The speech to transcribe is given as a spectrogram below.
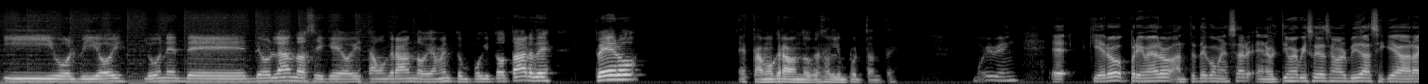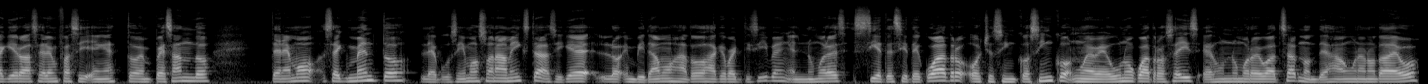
Y volví hoy, lunes de, de Orlando. Así que hoy estamos grabando, obviamente, un poquito tarde. Pero estamos grabando, que eso es lo importante. Muy bien. Eh, quiero primero, antes de comenzar, en el último episodio se me olvidó, así que ahora quiero hacer énfasis en esto. Empezando, tenemos segmentos, le pusimos zona mixta, así que los invitamos a todos a que participen. El número es 774-855-9146, es un número de WhatsApp, nos dejan una nota de voz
